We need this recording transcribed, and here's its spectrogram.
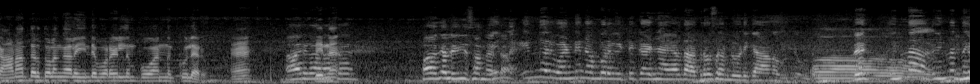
കാണാത്തടത്തോളം കാലം ഇതിന്റെ പുറകിൽ നിന്നും പോകാൻ നിൽക്കൂലായിരുന്നു ഏഹ് ആര് കാണാത്ത പകൽ ഈ സമയത്ത്. ഇന്നൊരു വണ്ടി നമ്പർ കിട്ടിക്കഴിഞ്ഞാൽ അയാളുടെ അഡ്രസ് കണ്ടുപിടിക്കാനാണ് ഇന്ന് ഇന്ന് ഇന്നത്തെ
